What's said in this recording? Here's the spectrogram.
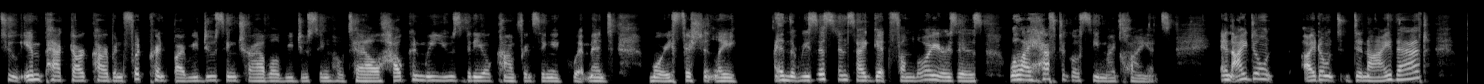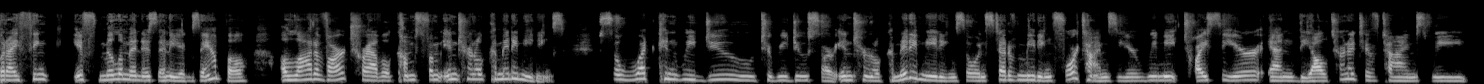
to impact our carbon footprint by reducing travel, reducing hotel? How can we use video conferencing equipment more efficiently? And the resistance I get from lawyers is, well, I have to go see my clients. And I don't I don't deny that, but I think if Milliman is any example, a lot of our travel comes from internal committee meetings. So, what can we do to reduce our internal committee meetings? So, instead of meeting four times a year, we meet twice a year, and the alternative times we,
